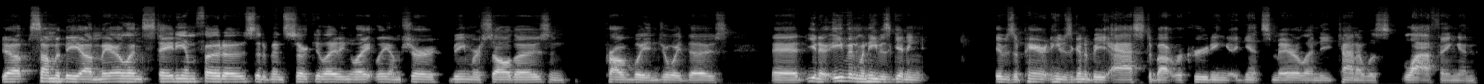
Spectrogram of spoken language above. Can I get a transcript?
Yep. Some of the uh, Maryland Stadium photos that have been circulating lately, I'm sure Beamer saw those and probably enjoyed those. And, you know, even when he was getting, it was apparent he was going to be asked about recruiting against Maryland, he kind of was laughing and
